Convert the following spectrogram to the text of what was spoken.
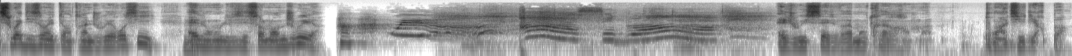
soi-disant était en train de jouir aussi. Elle, on lui faisait semblant de jouir. Ah, c'est bon. Elle jouissait vraiment très rarement. Pour ainsi dire pas.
